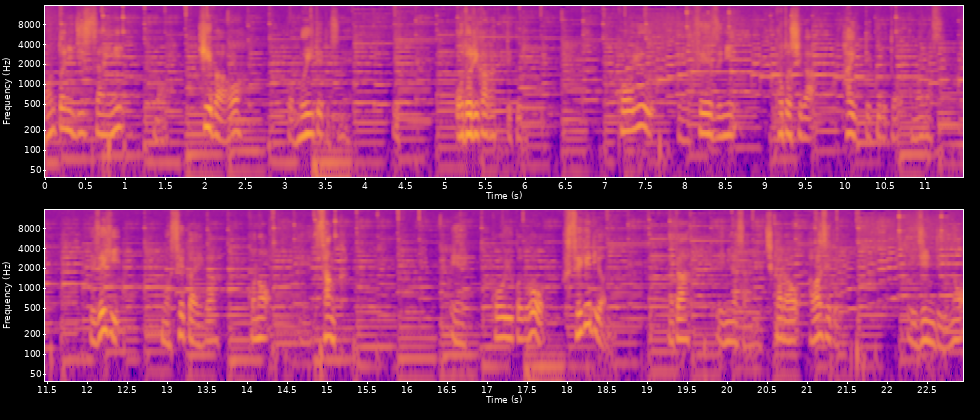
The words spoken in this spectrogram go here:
本当に実際にもう牙をこう向いてですね踊りかかってくるこういうフェーズに今年が入ってくると思います。ぜひもう世界がこの参加、えこういうことを防げるようにまた皆さんで力を合わせて人類の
